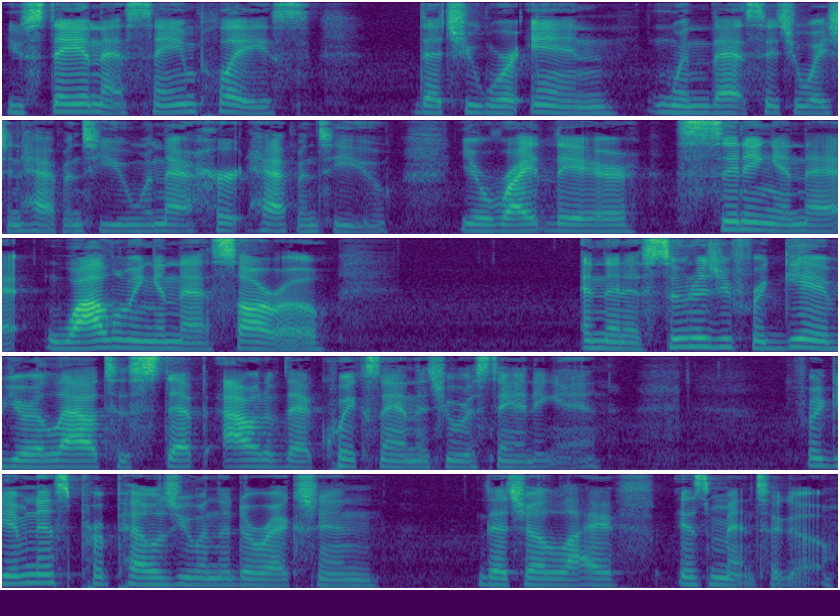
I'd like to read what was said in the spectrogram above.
You stay in that same place that you were in when that situation happened to you, when that hurt happened to you. You're right there, sitting in that, wallowing in that sorrow. And then as soon as you forgive, you're allowed to step out of that quicksand that you were standing in. Forgiveness propels you in the direction that your life is meant to go.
